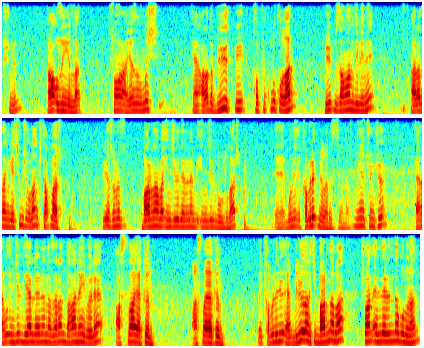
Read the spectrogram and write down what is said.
düşünün. Daha uzun yıllar sonra yazılmış yani arada büyük bir kopukluk olan büyük bir zaman dilimi aradan geçmiş olan kitaplar. Biliyorsunuz Barnaba İncil'i denilen bir İncil buldular. Ee, bunu kabul etmiyorlar Hristiyanlar. Niye? Çünkü yani bu İncil diğerlerine nazaran daha ney böyle? Asla yakın. Asla yakın. Ve kabul ediyor. Yani biliyorlar ki Barnaba şu an ellerinde bulunan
